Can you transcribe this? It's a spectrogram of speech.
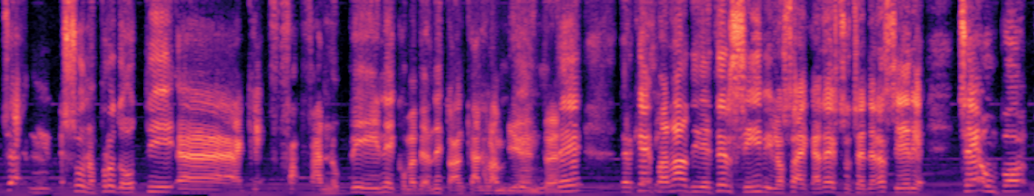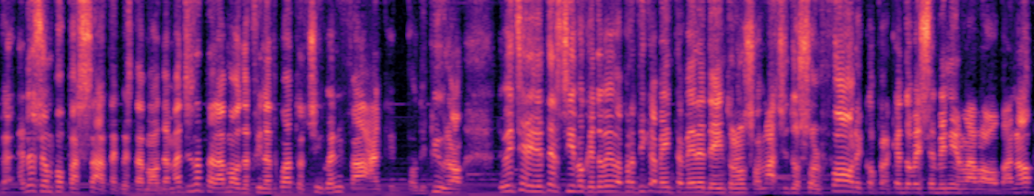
cioè, mh, sono prodotti eh, che fa- fanno bene, come abbiamo detto, anche all'ambiente. Perché Sì. parlare di detersivi, lo sai che adesso c'è della serie, c'è un po', adesso è un po' passata questa moda, ma c'è stata la moda fino a 4-5 anni fa, anche un po' di più, no? Dove c'era il detersivo che doveva praticamente avere dentro, non so, l'acido solforico perché dovesse venire la roba, no?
